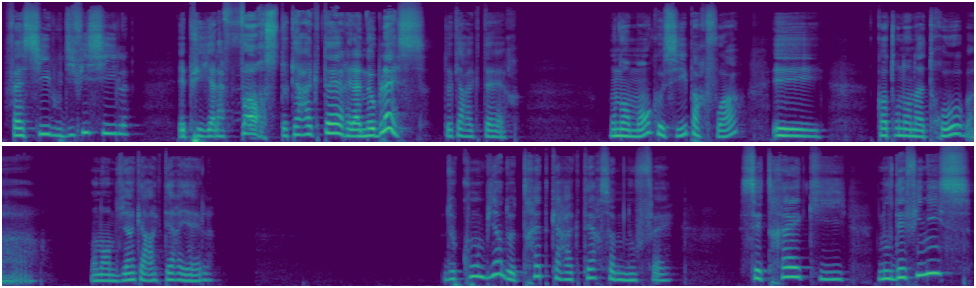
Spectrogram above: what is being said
facile ou difficile. Et puis il y a la force de caractère et la noblesse de caractère. On en manque aussi parfois, et quand on en a trop, bah, on en devient caractériel. De combien de traits de caractère sommes-nous faits? Ces traits qui nous définissent,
